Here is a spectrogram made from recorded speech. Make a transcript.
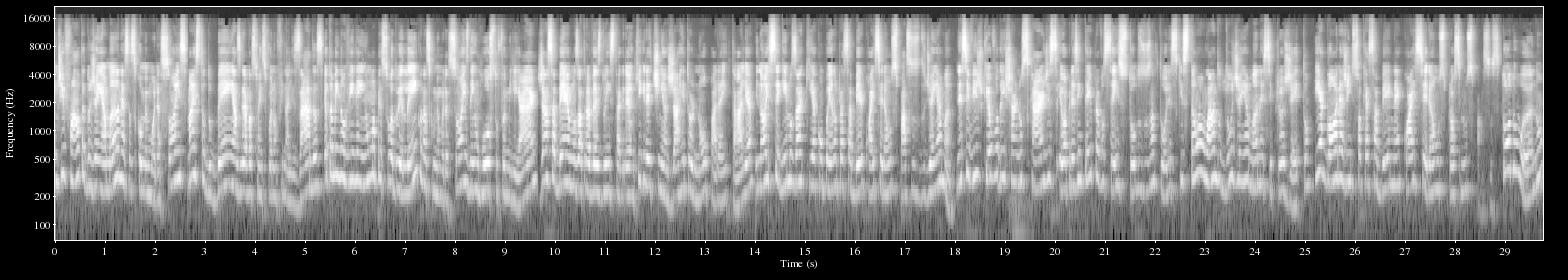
Senti falta do Genyaman nessas comemorações, mas tudo bem, as gravações foram finalizadas. Eu também não vi nenhuma pessoa do elenco nas comemorações, nenhum rosto familiar. Já sabemos através do Instagram que Gretinha já retornou para a Itália e nós seguimos aqui acompanhando para saber quais serão os passos do Genyaman. Nesse vídeo que eu vou deixar nos cards, eu apresentei para vocês todos os atores que estão ao lado do Genyaman nesse projeto e agora a gente só quer saber, né, quais serão os próximos passos. Todo ano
